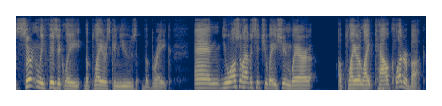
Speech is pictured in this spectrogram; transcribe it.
certainly physically, the players can use the break. And you also have a situation where a player like Cal Clutterbuck,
